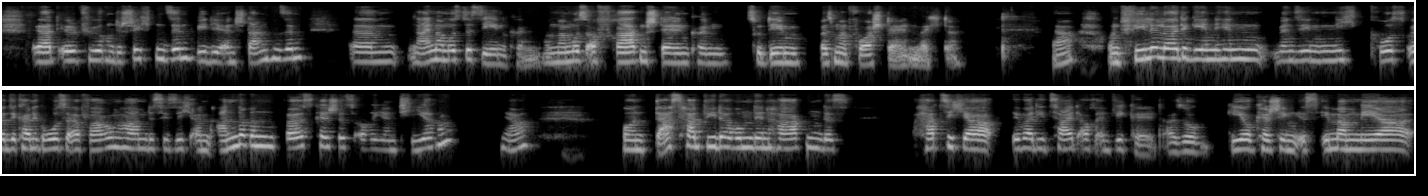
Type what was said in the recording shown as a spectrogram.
erdölführende Schichten sind, wie die entstanden sind. Ähm, nein, man muss das sehen können und man muss auch Fragen stellen können zu dem, was man vorstellen möchte. Ja, und viele Leute gehen hin, wenn sie nicht groß, wenn sie keine große Erfahrung haben, dass sie sich an anderen Earth Caches orientieren. Ja, und das hat wiederum den Haken, dass hat sich ja über die Zeit auch entwickelt. Also Geocaching ist immer mehr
